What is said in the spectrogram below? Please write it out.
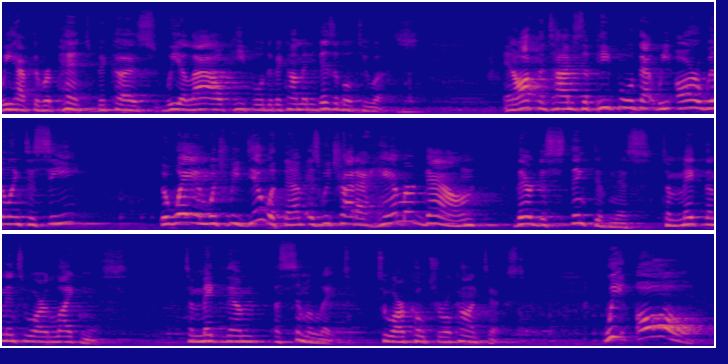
we have to repent because we allow people to become invisible to us. And oftentimes, the people that we are willing to see, the way in which we deal with them is we try to hammer down their distinctiveness to make them into our likeness, to make them assimilate to our cultural context. We all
